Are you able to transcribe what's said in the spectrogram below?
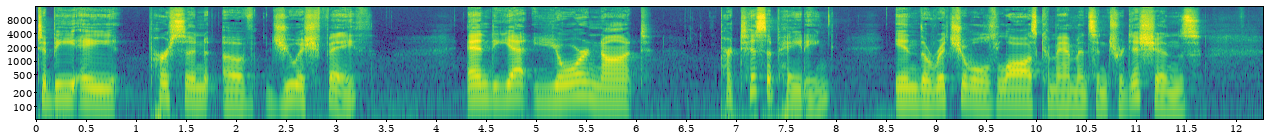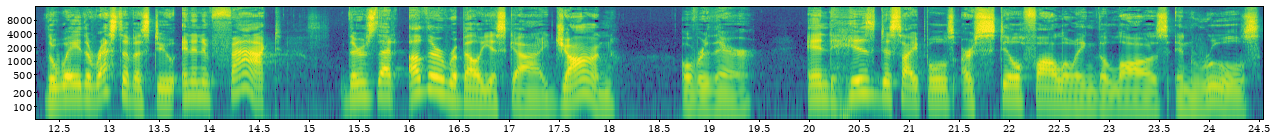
to be a person of Jewish faith, and yet you're not participating in the rituals, laws, commandments, and traditions the way the rest of us do. And in fact, there's that other rebellious guy, John, over there, and his disciples are still following the laws and rules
